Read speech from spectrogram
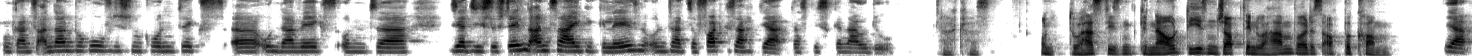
einem ganz anderen beruflichen Kontext äh, unterwegs und äh, sie hat diese Stellenanzeige gelesen und hat sofort gesagt, ja, das bist genau du. Ach krass. Und du hast diesen genau diesen Job, den du haben wolltest, auch bekommen. Ja.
